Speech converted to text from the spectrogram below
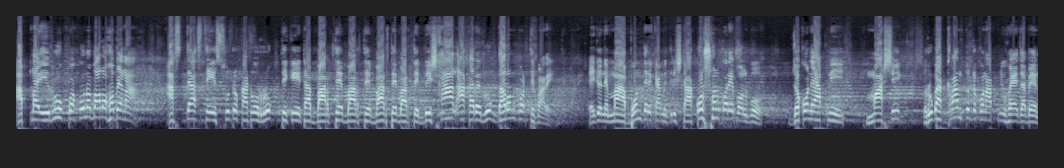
আপনার এই রোগ কখনো ভালো হবে না। আস্তে আস্তে এই ছোটোখাটো রোগ থেকে এটা বাড়তে বাড়তে বাড়তে বাড়তে বিশাল আকারে রোগ ধারণ করতে পারে। এই জন্য মা বোনদেরকে আমি দৃষ্টি আকর্ষণ করে বলব, যখনই আপনি মাসিক রোগাক্রান্ত যখন আপনি হয়ে যাবেন,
